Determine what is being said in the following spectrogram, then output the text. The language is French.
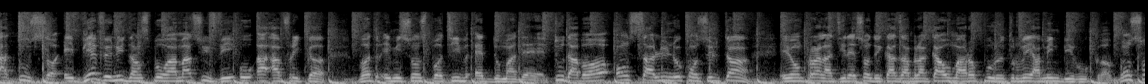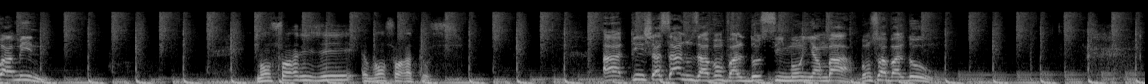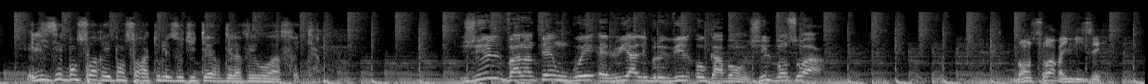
à tous et bienvenue dans Sporama sur VOA Africa, votre émission sportive hebdomadaire. Tout d'abord, on salue nos consultants et on prend la direction de Casablanca au Maroc pour retrouver Amine Birouk. Bonsoir Amine. Bonsoir Lisée, bonsoir à tous. À Kinshasa, nous avons Valdo Simon Yamba. Bonsoir Valdo. Élisée, bonsoir et bonsoir à tous les auditeurs de la VOA Afrique. Jules Valentin Ngwe est lui à Libreville au Gabon. Jules, bonsoir. Bonsoir Élisée.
